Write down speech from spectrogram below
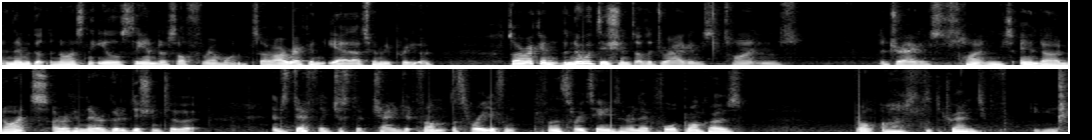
And then we got the Knights and the Eels to end us off round one. So I reckon, yeah, that's going to be pretty good. So I reckon the new additions of the Dragons, Titans, the Dragons, Titans, and uh, Knights, I reckon they're a good addition to it. And it's definitely just to change it from the three different from the three teams that were in there before Broncos. Bron- oh, it's not the Dragons, idiot.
